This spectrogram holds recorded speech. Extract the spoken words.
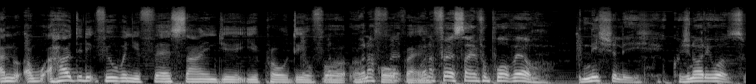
And uh, how did it feel when you first signed your, your pro deal for when uh, I, Port fir- Vale? when I first signed for Port Vale, initially, because you know what it was,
